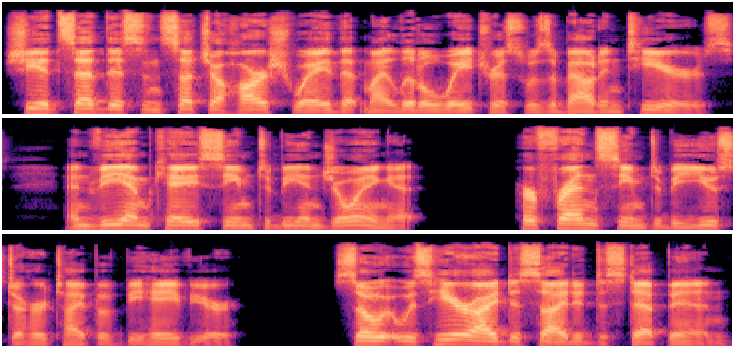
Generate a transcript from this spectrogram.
she had said this in such a harsh way that my little waitress was about in tears, and VMK seemed to be enjoying it. Her friends seemed to be used to her type of behavior. So it was here I decided to step in.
